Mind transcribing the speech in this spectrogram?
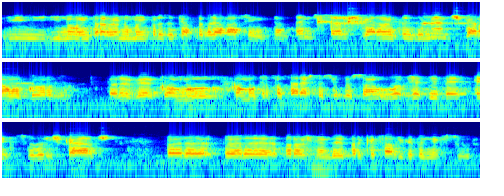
e, e não entraram numa empresa que já trabalhava assim. Portanto, é necessário chegar a um entendimento, chegar a um acordo para ver como, como ultrapassar esta situação. O objetivo é que tem que se fazer os carros para, para, para os vender, para que a fábrica tenha futuro.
